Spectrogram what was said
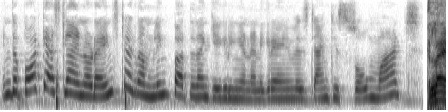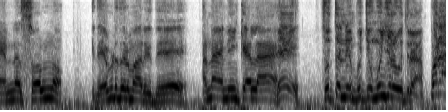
இந்த பாட்காஸ்ட்ல என்னோட இன்ஸ்டாகிராம் லிங்க் பார்த்து தான் கேக்குறீங்கன்னு நினைக்கிறேன். எனிவேஸ் தேங்க்யூ ஸோ மச் எல்லாம் என்ன சொல்லணும்? இது எப்படி தெரியுமா இருக்குது? அண்ணா நீ கேள. சுத்த நீ புச்சு மூஞ்சில ஊத்துறேன்.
